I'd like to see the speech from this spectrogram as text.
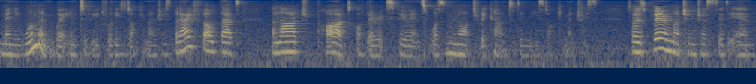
Many women were interviewed for these documentaries, but I felt that a large part of their experience was not recounted in these documentaries. So I was very much interested in,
